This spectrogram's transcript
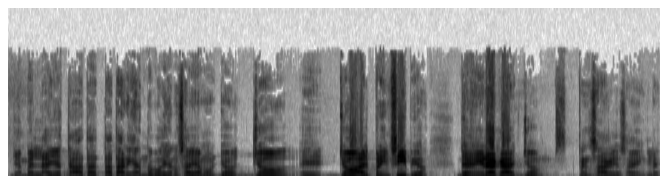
Yo en verdad yo estaba ta- tatareando porque yo no sabía mu- yo yo eh, yo al principio de venir acá yo pensaba que yo sabía inglés,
